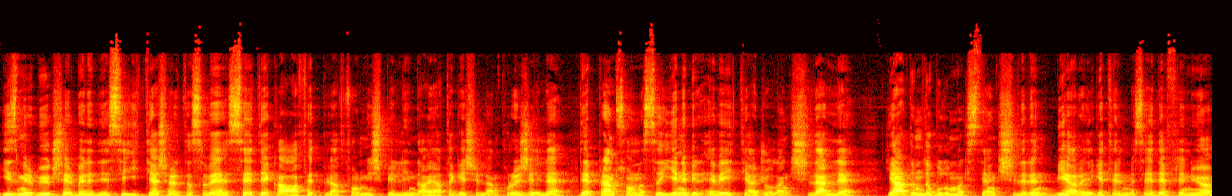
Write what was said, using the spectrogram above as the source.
İzmir Büyükşehir Belediyesi ihtiyaç haritası ve STK Afet Platformu işbirliğinde hayata geçirilen projeyle deprem sonrası yeni bir eve ihtiyacı olan kişilerle yardımda bulunmak isteyen kişilerin bir araya getirilmesi hedefleniyor.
